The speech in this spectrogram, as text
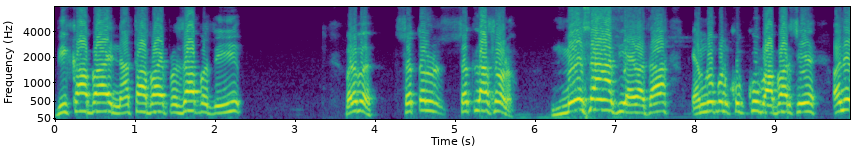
ભીખાભાઈ, નાથાભાઈ, પ્રજાપતિ, બરાબર? સતલ, સતલાસણ. મહેસાણાથી આવ્યા હતા. એમનો પણ ખૂબ ખૂબ આભાર છે અને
